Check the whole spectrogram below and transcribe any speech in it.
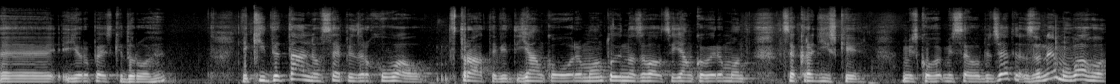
е, європейські дороги, який детально все підрахував втрати від ямкового ремонту. Він називав це ямковий ремонт, це крадіжки міського місцевого бюджету. Звернемо увагу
